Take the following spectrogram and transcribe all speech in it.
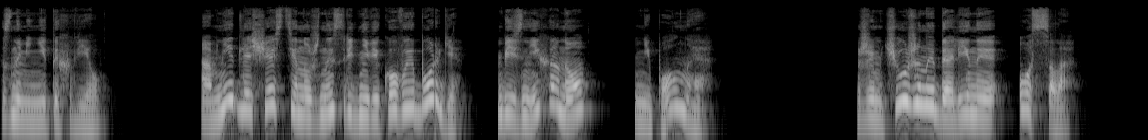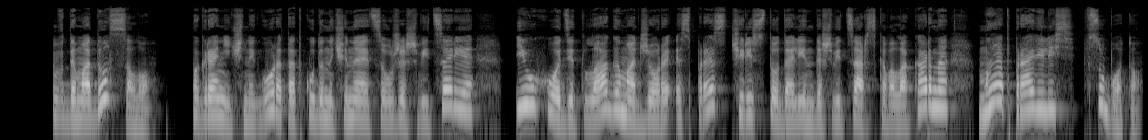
знаменитых вилл. А мне для счастья нужны средневековые борги. Без них оно неполное. Жемчужины долины Оссала. В Домодоссалу, пограничный город, откуда начинается уже Швейцария, и уходит Лаго Маджоре Эспресс через 100 долин до швейцарского Лакарна, мы отправились в субботу.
